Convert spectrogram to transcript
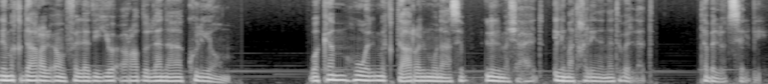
لمقدار العنف الذي يعرض لنا كل يوم؟ وكم هو المقدار المناسب للمشاهد؟ اللي ما تخلينا نتبلد. تبلد سلبي.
